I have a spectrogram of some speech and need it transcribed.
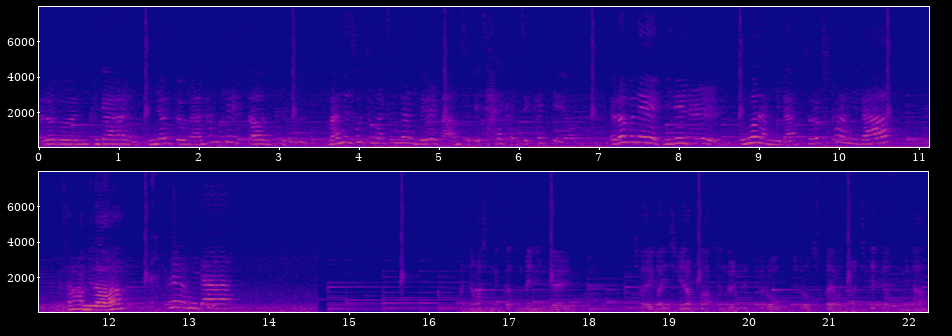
여러분 그간 2년 동안 함께했던 그 많은 소중한 순간들 마음속에 잘 간직할게요. 여러분의 미래를 응원합니다. 졸업 축하합니다. 사랑합니다 사랑합니다. 안녕하십니까 선배님들 저희가 21학번 학생들 대표로 졸업 축하 영상을 찍게 되었습니다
